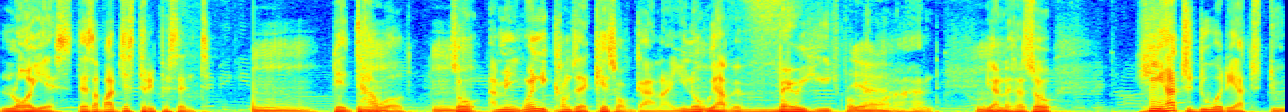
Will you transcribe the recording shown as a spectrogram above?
lawyers, there's about just three percent. Mm. The entire mm. world. Mm. So I mean, when it comes to the case of Ghana, you know we have a very huge problem Yeah. on our hand. You understand? So he had to do what he had to do.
